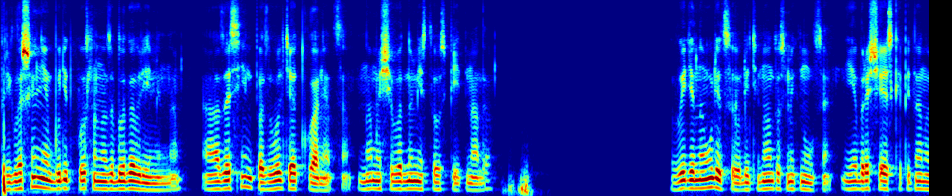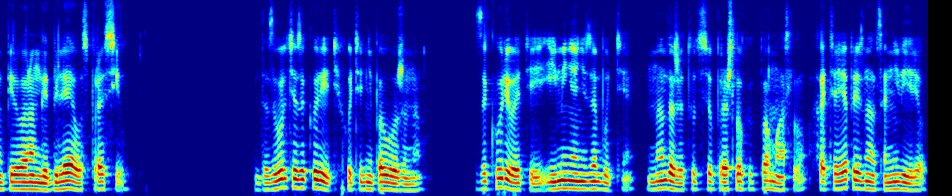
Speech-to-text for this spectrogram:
Приглашение будет послано заблаговременно, а за сим позвольте откланяться, нам еще в одно место успеть надо». Выйдя на улицу, лейтенант усмехнулся и, обращаясь к капитану первого ранга Беляеву, спросил. «Дозвольте закурить, хоть и не положено. Закуривайте и меня не забудьте. Надо же, тут все прошло как по маслу, хотя я, признаться, не верил»,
